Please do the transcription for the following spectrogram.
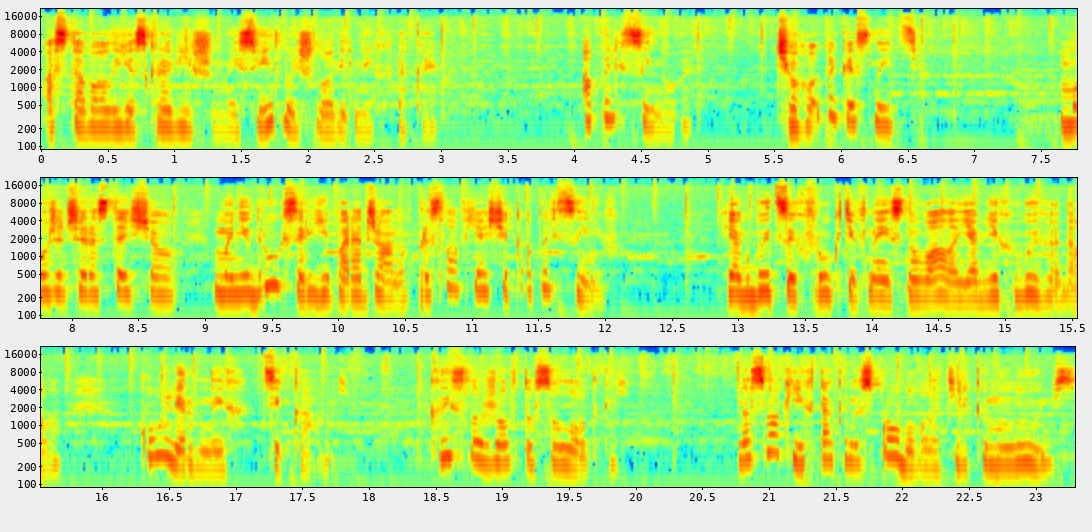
а ставали яскравішими, і світло йшло від них таке. Апельсинове. Чого таке сниться? Може, через те, що мені друг Сергій Параджанов прислав ящик апельсинів. Якби цих фруктів не існувало, я б їх вигадала. Колір в них цікавий, кисло-жовто-солодкий. На смак їх так і не спробувала, тільки милуюсь.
